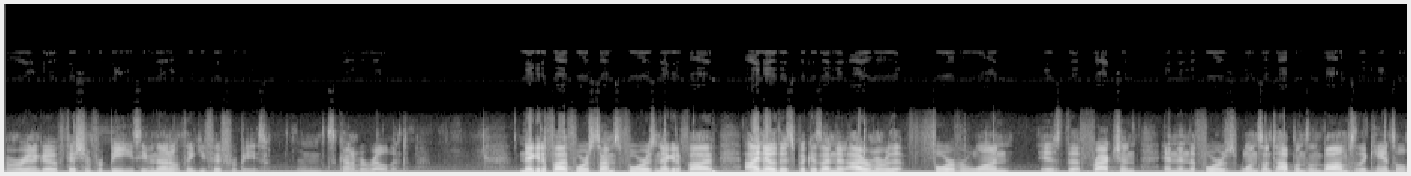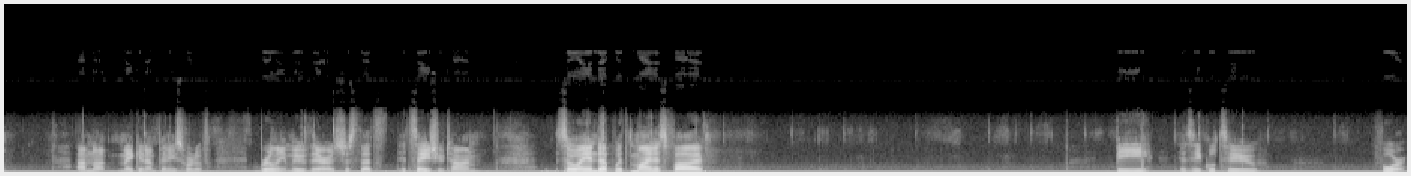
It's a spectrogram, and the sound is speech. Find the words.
And we're going to go fishing for b's, even though I don't think you fish for b's. Mm, it's kind of irrelevant. Negative 5 fourths times 4 is negative 5. I know this because I know I remember that 4 over 1 is the fraction, and then the 4's one's on top, one's on the bottom, so they cancel. I'm not making up any sort of brilliant move there. It's just that's it saves you time. So I end up with minus 5. B is equal to 4.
